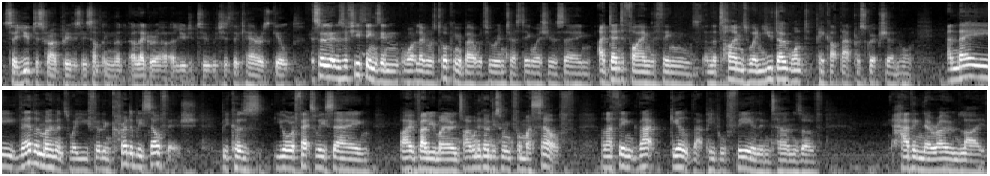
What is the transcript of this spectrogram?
So you've described previously something that Allegra alluded to, which is the carer's guilt. So there's a few things in what Allegra was talking about which were interesting, where she was saying identifying the things and the times when you don't want to pick up that prescription, or, and they they're the moments where you feel incredibly selfish because you're effectively saying, I value my own time. I want to go and do something for myself, and I think that guilt that people feel in terms of having their own life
